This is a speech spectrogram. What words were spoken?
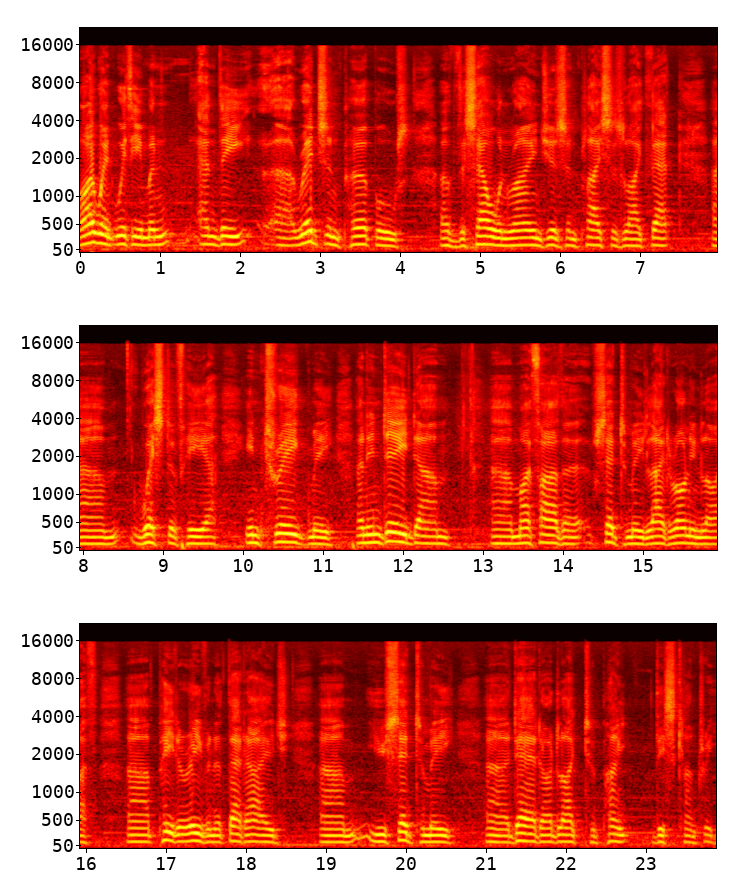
I went with him, and, and the uh, reds and purples of the Selwyn Ranges and places like that um, west of here intrigued me. And indeed, um, uh, my father said to me later on in life, uh, Peter, even at that age, um, you said to me, uh, Dad, I'd like to paint this country.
